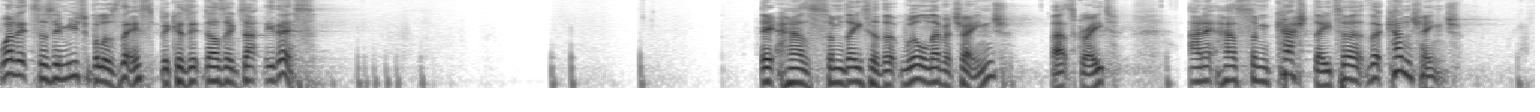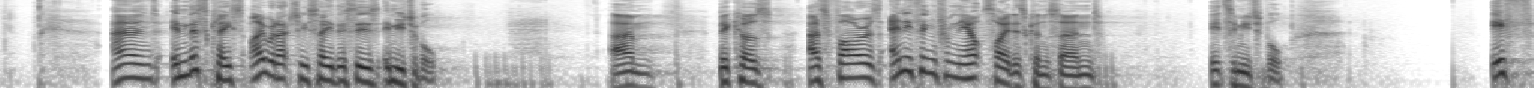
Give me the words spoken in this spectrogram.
Well, it's as immutable as this because it does exactly this. It has some data that will never change. That's great and it has some cache data that can change. And in this case, I would actually say this is immutable. Um, because as far as anything from the outside is concerned, it's immutable. If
